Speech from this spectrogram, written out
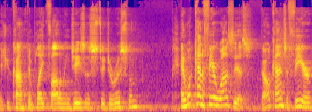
as you contemplate following Jesus to Jerusalem? And what kind of fear was this? There are all kinds of fear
